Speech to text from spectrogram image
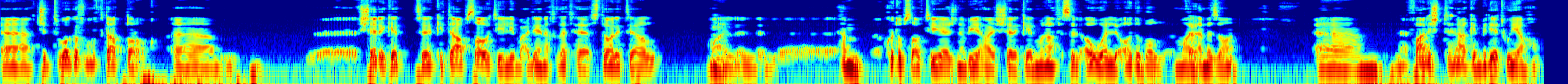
آه، كنت واقف مفترق طرق آه، شركة كتاب صوتي اللي بعدين أخذتها Storytel مال ال- ال- هم كتب صوتية أجنبية هاي الشركة المنافس الأول ل Audible مال. أمازون. فانشت هناك بديت وياهم.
